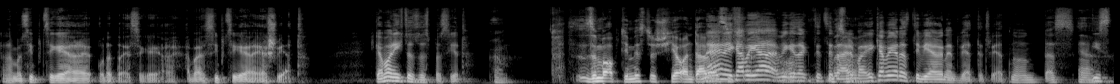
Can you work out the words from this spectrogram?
Dann haben wir 70er Jahre oder 30er Jahre, aber 70er Jahre erschwert. Ich glaube nicht, dass das passiert. Ja. Sind wir optimistisch hier und da? Nein, ich glaube ja, wie gesagt, die Zentralbank, ich glaube ja, dass die Währungen entwertet werden und das ja. ist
